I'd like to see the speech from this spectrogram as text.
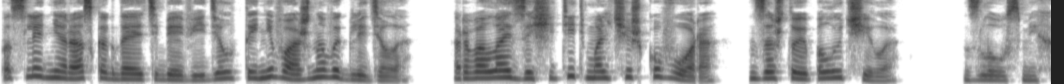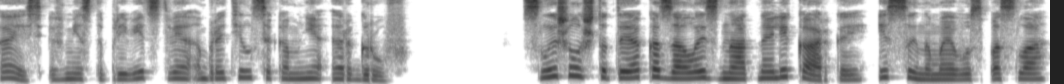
последний раз, когда я тебя видел, ты неважно выглядела. Рвалась защитить мальчишку-вора, за что и получила». Зло усмехаясь, вместо приветствия обратился ко мне Эр Грув. «Слышал, что ты оказалась знатной лекаркой и сына моего спасла.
